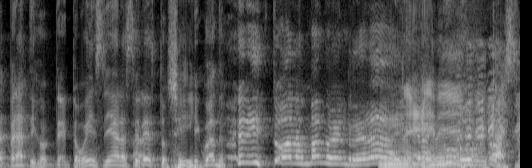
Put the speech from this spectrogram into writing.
espérate, hijo, te, te voy a enseñar a hacer esto. sí. Y cuando veis todas las manos enredadas.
